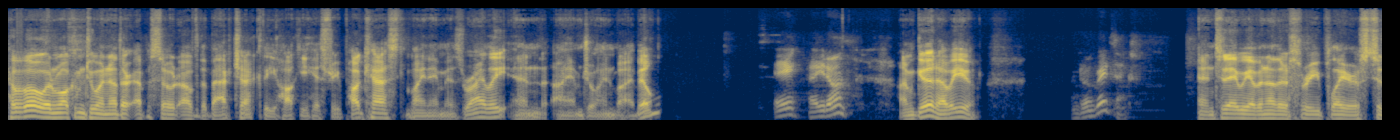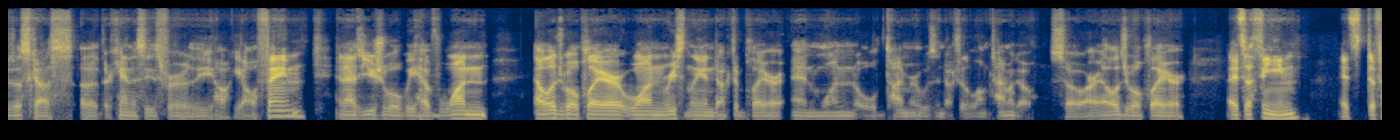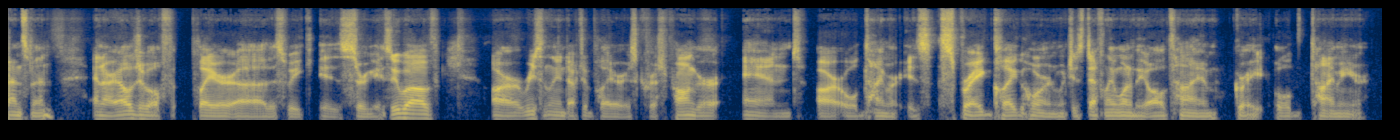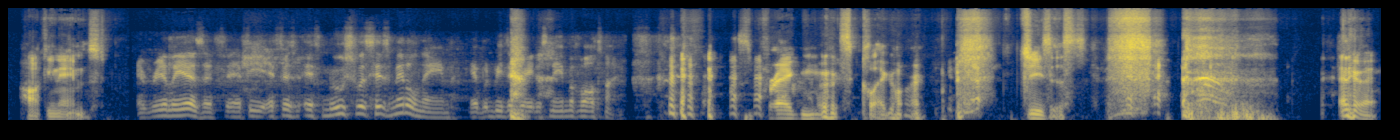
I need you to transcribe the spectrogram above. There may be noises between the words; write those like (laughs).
Hello and welcome to another episode of the Backcheck, the Hockey History Podcast. My name is Riley and I am joined by Bill. Hey, how you doing? I'm good. How about you? I'm doing great, thanks. And today we have another three players to discuss uh, their candidacies for the Hockey Hall of Fame. And as usual, we have one eligible player, one recently inducted player, and one old timer who was inducted a long time ago. So our eligible player, it's a theme. It's defenseman, and our eligible f- player uh, this week is Sergei Zubov. Our recently inducted player is Chris Pronger, and our old timer is Sprague Cleghorn, which is definitely one of the all-time great old timing hockey names. It really is. If if he if his, if Moose was his middle name, it would be the greatest (laughs) name of all time. Sprague Moose Cleghorn. (laughs) Jesus. (laughs) anyway,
